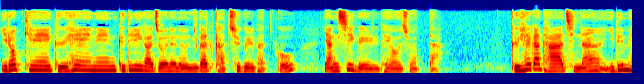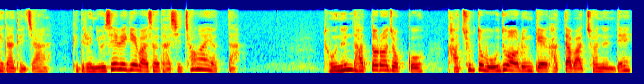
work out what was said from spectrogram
이렇게 그 해에는 그들이 가져오는 온갖 가축을 받고 양식을 데워 주었다. 그 해가 다 지나 이듬해가 되자 그들은 요셉에게 와서 다시 청하였다. 돈은 다 떨어졌고 가축도 모두 어른께 갖다 바쳤는데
